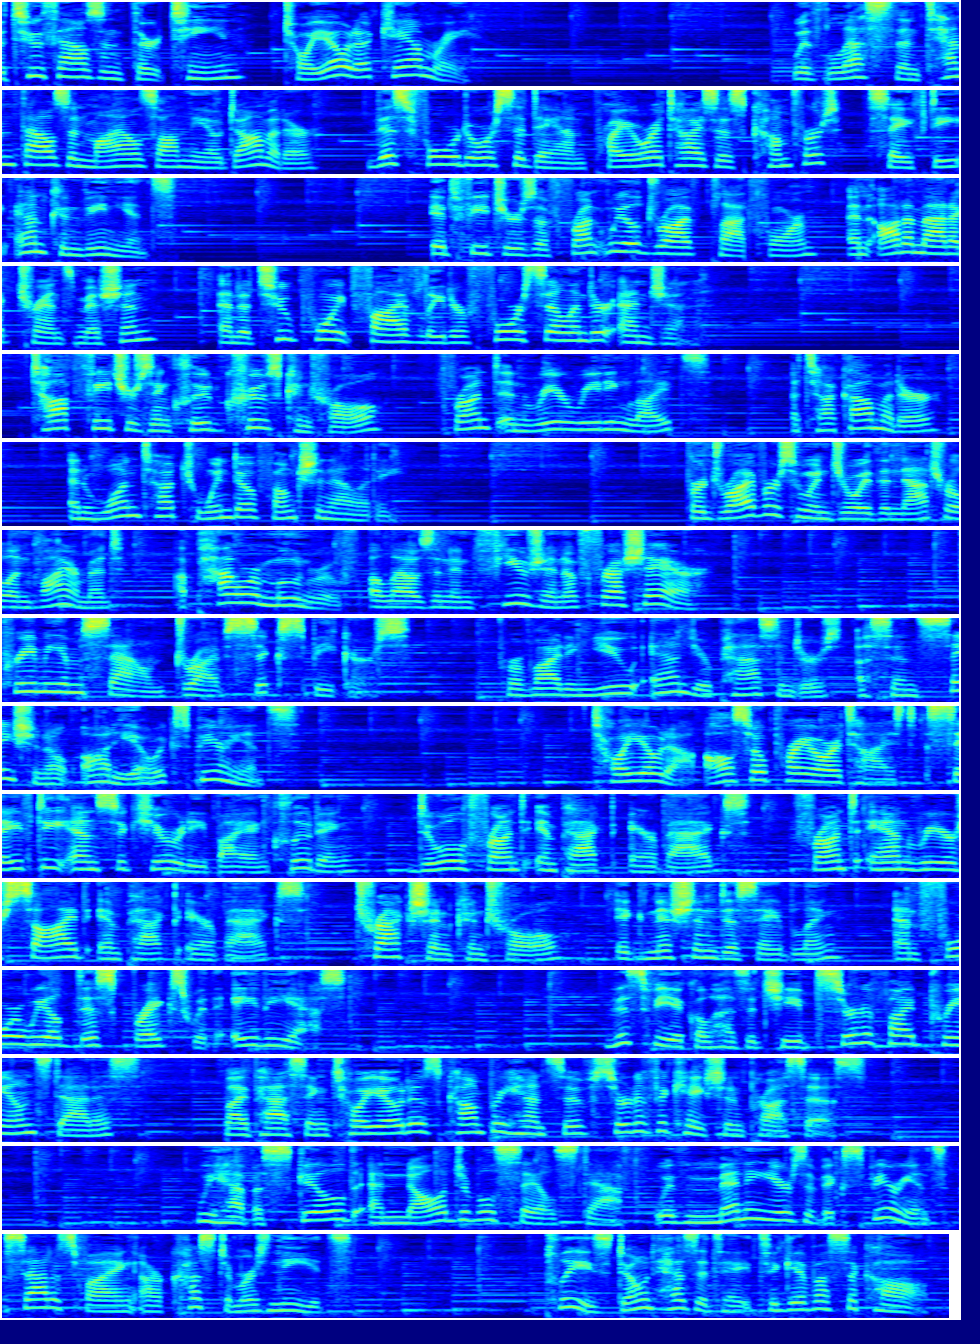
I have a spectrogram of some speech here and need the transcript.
the 2013 Toyota Camry. With less than 10,000 miles on the odometer, this four-door sedan prioritizes comfort, safety, and convenience. It features a front-wheel drive platform, an automatic transmission, and a 2.5-liter four-cylinder engine. Top features include cruise control, front and rear reading lights, a tachometer, and one-touch window functionality. For drivers who enjoy the natural environment, a power moonroof allows an infusion of fresh air. Premium sound drives six speakers, providing you and your passengers a sensational audio experience. Toyota also prioritized safety and security by including dual front impact airbags, front and rear side impact airbags, traction control, ignition disabling, and four-wheel disc brakes with ABS. This vehicle has achieved certified pre-owned status by passing Toyota's comprehensive certification process. We have a skilled and knowledgeable sales staff with many years of experience satisfying our customers' needs. Please don't hesitate to give us a call.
